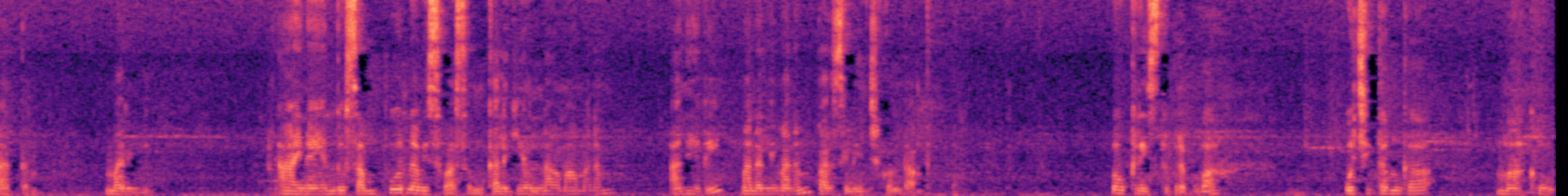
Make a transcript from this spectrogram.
అర్థం. మరి ఆయన ఎందు సంపూర్ణ విశ్వాసం కలిగి ఉన్నామా మనం? అనేది మనల్ని మనం పరిశీలించుకుందాం. ఓ క్రీస్తు ప్రభువ ఉచితంగా మాకు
